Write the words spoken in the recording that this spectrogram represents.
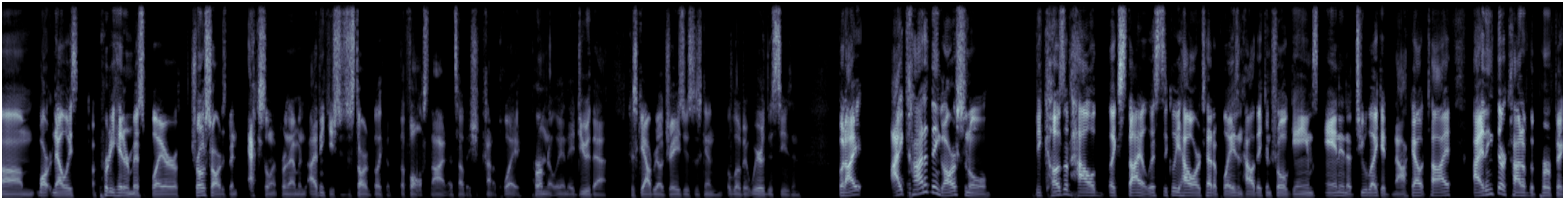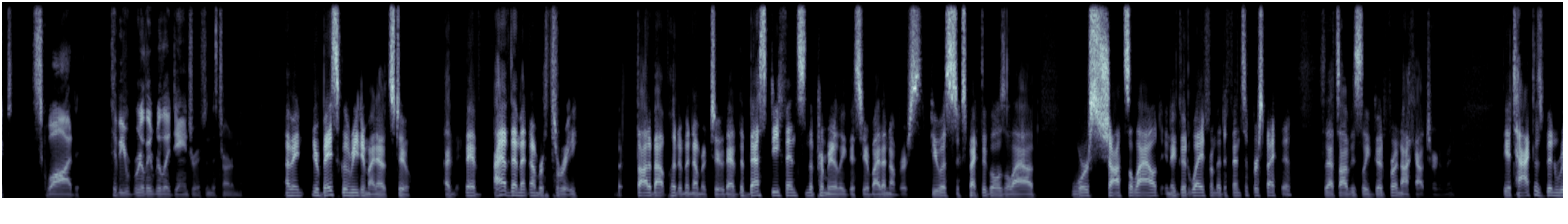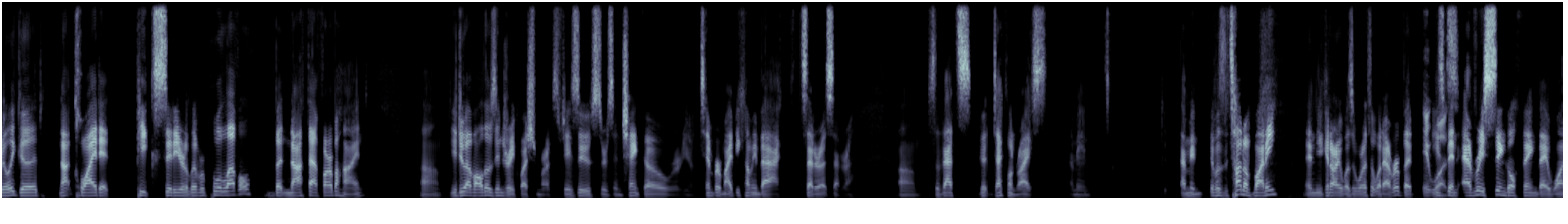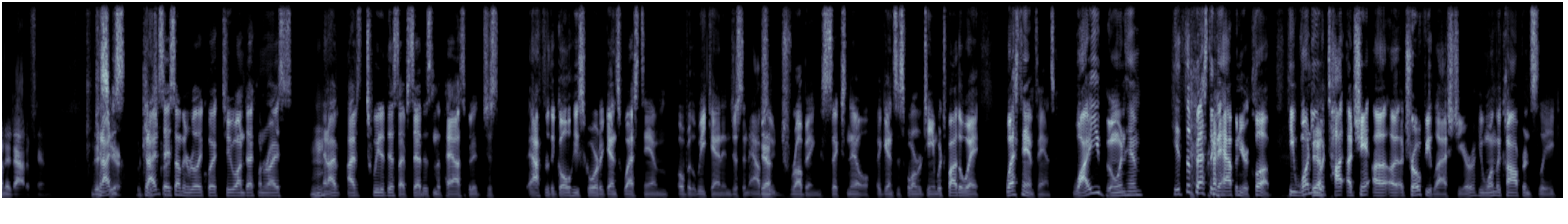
Um, Martinelli's a pretty hit or miss player. Trossard has been excellent for them, and I think he should just start like the, the false nine. That's how they should kind of play permanently, and they do that because Gabriel Jesus is getting a little bit weird this season. But I, I kind of think Arsenal, because of how like stylistically how Arteta plays and how they control games, and in a two-legged knockout tie, I think they're kind of the perfect squad to be really, really dangerous in this tournament. I mean, you're basically reading my notes too. I, have, I have them at number three, thought about putting them at number two. They have the best defense in the Premier League this year by the numbers. Fewest expected goals allowed, worst shots allowed in a good way from a defensive perspective. So that's obviously good for a knockout tournament. The attack has been really good, not quite at peak City or Liverpool level, but not that far behind. Um, you do have all those injury question marks: Jesus or Zinchenko, or you know, Timber might be coming back, et cetera, et cetera. Um, so that's. Declan Rice. I mean, I mean, it was a ton of money, and you can argue was it worth it, whatever. But It was. been every single thing they wanted out of him this Can I year. just can I just say something really quick too on Declan Rice? Mhm. And I've I've tweeted this, I've said this in the past, but it just after the goal he scored against West Ham over the weekend and just an absolute drubbing six 0 against his former team. Which, by the way, West Ham fans, why are you booing him? It's the best thing to happen to your club. He won you Yeah. a, ti- a, cha- a, a trophy last year. He won the Conference League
